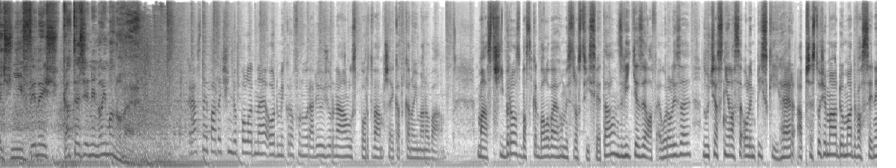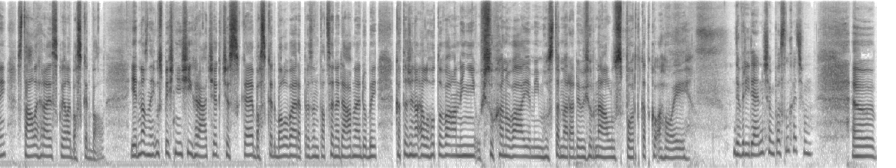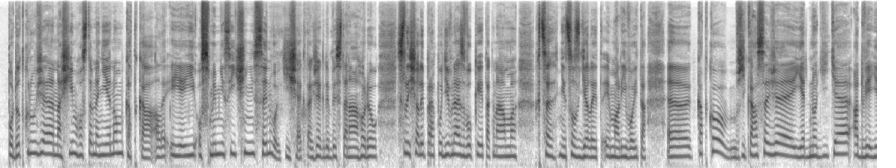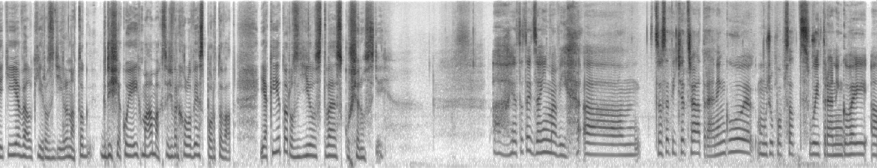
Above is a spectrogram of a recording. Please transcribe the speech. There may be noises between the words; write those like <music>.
Páteční finish Kateřiny Nojmanové. Krásné páteční dopoledne od mikrofonu radiožurnálu Sport vám přeje Katka Nojmanová. Má stříbro z basketbalového mistrovství světa, zvítězila v Eurolize, zúčastnila se olympijských her a přestože má doma dva syny, stále hraje skvěle basketbal. Jedna z nejúspěšnějších hráček české basketbalové reprezentace nedávné doby, Kateřina Elhotová, nyní už Suchanová, je mým hostem na radiožurnálu Sport. Katko, ahoj. Dobrý den všem posluchačům. Eh, podotknu, že naším hostem není jenom Katka, ale i její osmiměsíční syn Vojtíšek, takže kdybyste náhodou slyšeli prapodivné zvuky, tak nám chce něco sdělit i malý Vojta. Eh, Katko, říká se, že jedno dítě a dvě děti je velký rozdíl na to, když jako jejich máma chceš vrcholově sportovat. Jaký je to rozdíl z tvé zkušenosti? Je to teď zajímavý. Co se týče třeba tréninku, můžu popsat svůj tréninkový uh,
